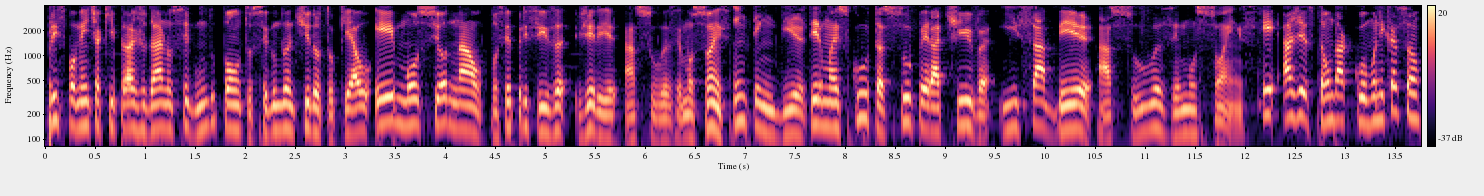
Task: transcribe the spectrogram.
Principalmente aqui para ajudar no segundo ponto, segundo antídoto, que é o emocional. Você precisa gerir as suas emoções emoções, entender, ter uma escuta superativa e saber as suas emoções. E a gestão da comunicação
